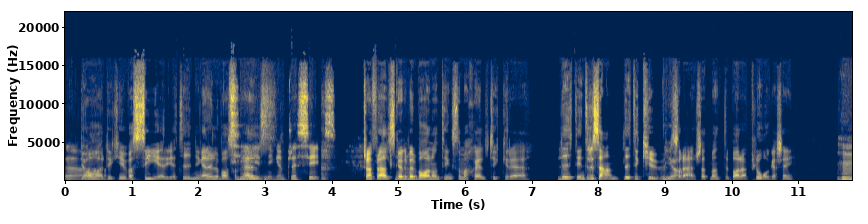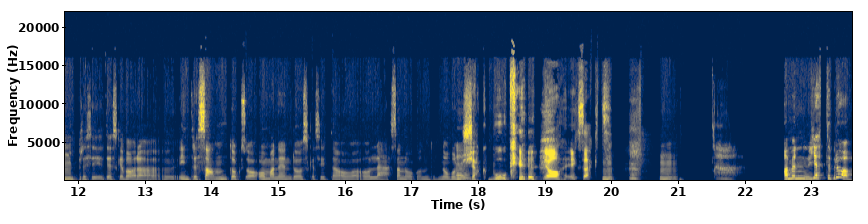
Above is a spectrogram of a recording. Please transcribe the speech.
Eh, Ja, det kan ju vara serietidningar eller vad som helst. tidningen, precis. Framförallt ska det Ja. väl vara någonting som man själv tycker är lite intressant, lite kul Ja. sådär så att man inte bara plågar sig. Mm, precis, det ska vara eh, intressant också om man ändå ska sitta och, och läsa någon, någon Mm. kökbok. Ja, exakt. Mm. mm. Ja men jättebra.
